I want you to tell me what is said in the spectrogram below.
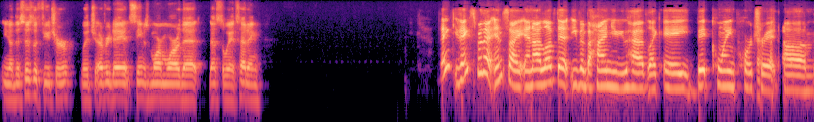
you know this is the future which every day it seems more and more that that's the way it's heading Thank you. Thanks for that insight. And I love that even behind you, you have like a Bitcoin portrait, um,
